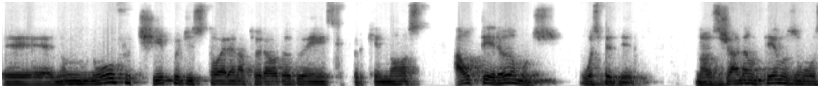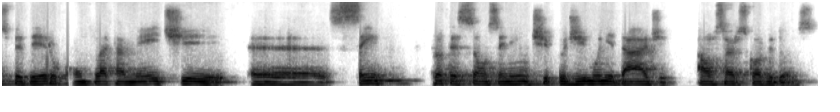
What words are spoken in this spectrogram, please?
é, num novo tipo de história natural da doença, porque nós alteramos o hospedeiro. Nós já não temos um hospedeiro completamente é, sem proteção, sem nenhum tipo de imunidade ao SARS-CoV-2.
